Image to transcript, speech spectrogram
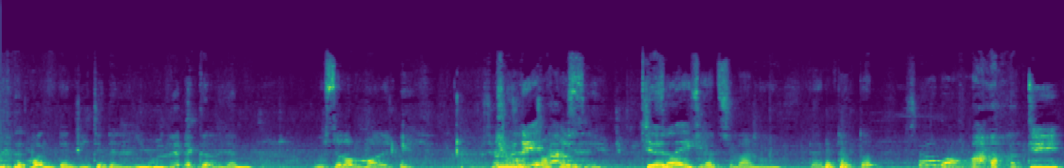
konten di channel Yuli eh, kalian. Wassalamualaikum. Eh, Yuli terima selalu Salam sehat selalu dan tetap semangat. di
